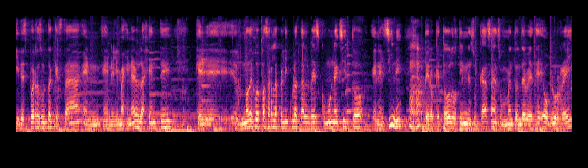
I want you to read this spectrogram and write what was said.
y después resulta que está en, en, el imaginario de la gente que no dejó de pasar la película tal vez como un éxito en el cine, pero que todos lo tienen en su casa, en su momento en DVD o Blu-ray.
